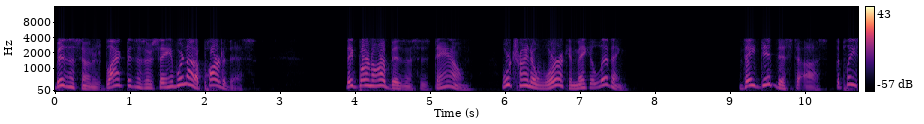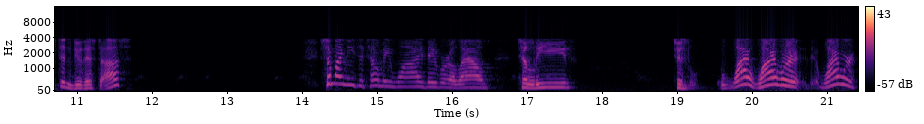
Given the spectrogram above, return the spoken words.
Business owners, black business owners saying, hey, we're not a part of this. They burn our businesses down. We're trying to work and make a living. They did this to us. The police didn't do this to us. Somebody needs to tell me why they were allowed to leave. Just why why were why were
